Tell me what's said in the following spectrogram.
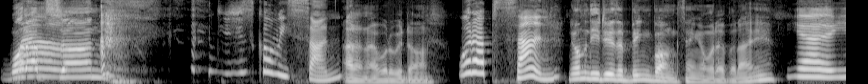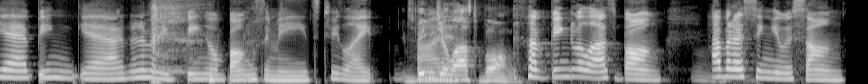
What Wow. up, son? Did you just call me son? I don't know. What are we doing? What up, son? Normally you do the bing bong thing or whatever, don't you? Yeah, yeah, Bing. Yeah, I don't have any Bing or bongs in me. It's too late. I'm You binged your tired. last bong. I've binged my last bong. Hmm. How about I sing you a song?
